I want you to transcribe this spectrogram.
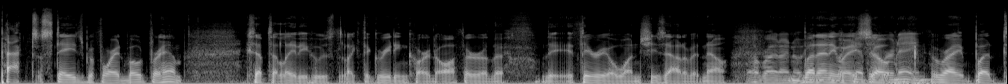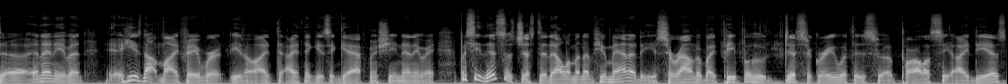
packed stage before I'd vote for him, except that lady who's like the greeting card author or the the ethereal one. She's out of it now. Oh, right, I know. But anyway, so her name. right. But uh, in any event, he's not my favorite. You know, I th- I think he's a gaff machine anyway. But see, this is just an element of humanity. He's surrounded by people who disagree with his uh, policy ideas,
